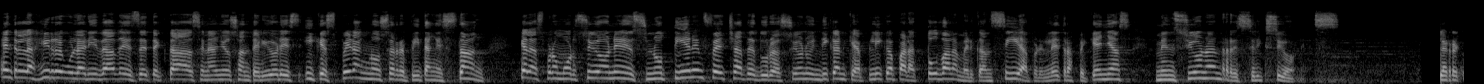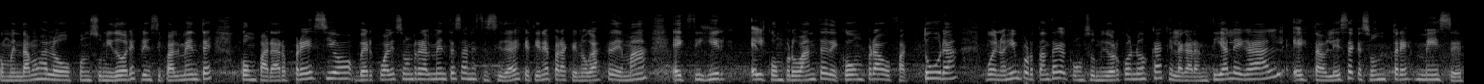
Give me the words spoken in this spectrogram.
entre las irregularidades detectadas en años anteriores y que esperan no se repitan están que las promociones no tienen fecha de duración o indican que aplica para toda la mercancía, pero en letras pequeñas mencionan restricciones. Le recomendamos a los consumidores principalmente comparar precio, ver cuáles son realmente esas necesidades que tiene para que no gaste de más, exigir el comprobante de compra o factura. Bueno, es importante que el consumidor conozca que la garantía legal establece que son tres meses.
